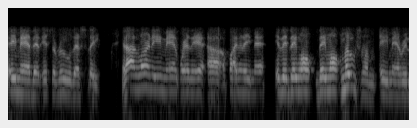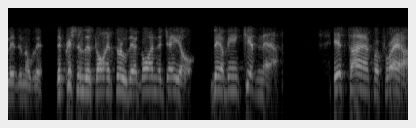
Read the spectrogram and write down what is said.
Amen, that it's the rule that state. And I learned, amen, where they uh, are fighting, amen, if they, they want they want Muslim, amen, religion over there. The Christians that's going through, they're going to jail. They're being kidnapped. It's time for prayer.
